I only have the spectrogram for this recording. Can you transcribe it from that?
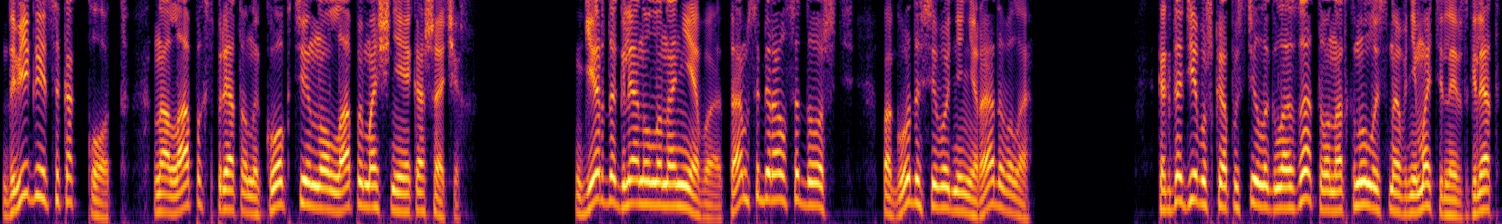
Двигается как кот, на лапах спрятаны когти, но лапы мощнее кошачьих. Герда глянула на небо, там собирался дождь, погода сегодня не радовала. Когда девушка опустила глаза, то наткнулась на внимательный взгляд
